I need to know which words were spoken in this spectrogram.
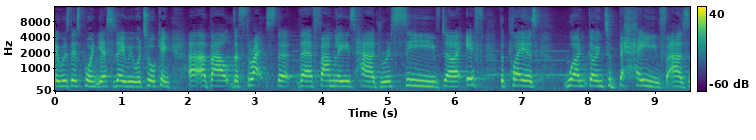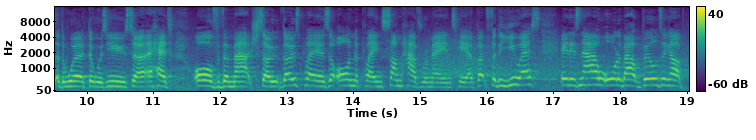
it was this point yesterday we were talking uh, about the threats that their families had received uh, if the players weren't going to behave as the word that was used uh, ahead of the match. So those players are on the plane. Some have remained here. But for the US, it is now all about building up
